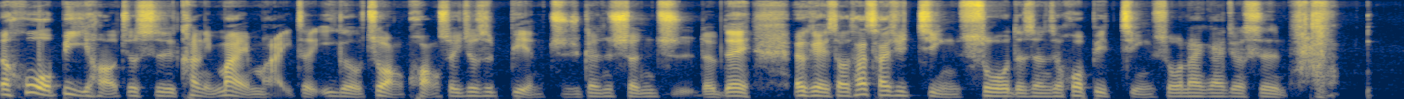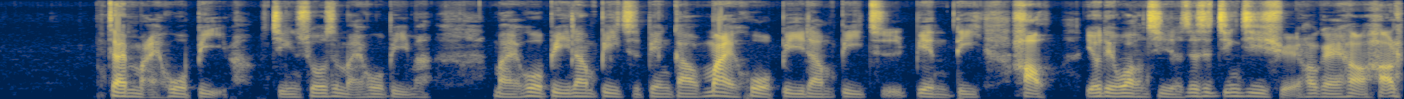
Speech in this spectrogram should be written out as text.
那货。币哈，就是看你卖买的一个状况，所以就是贬值跟升值，对不对？OK，所以它采取紧缩的政策，货币紧缩，那应该就是在买货币吧。紧缩是买货币吗？买货币让币值变高，卖货币让币值变低。好。有点忘记了，这是经济学。OK，好，好来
